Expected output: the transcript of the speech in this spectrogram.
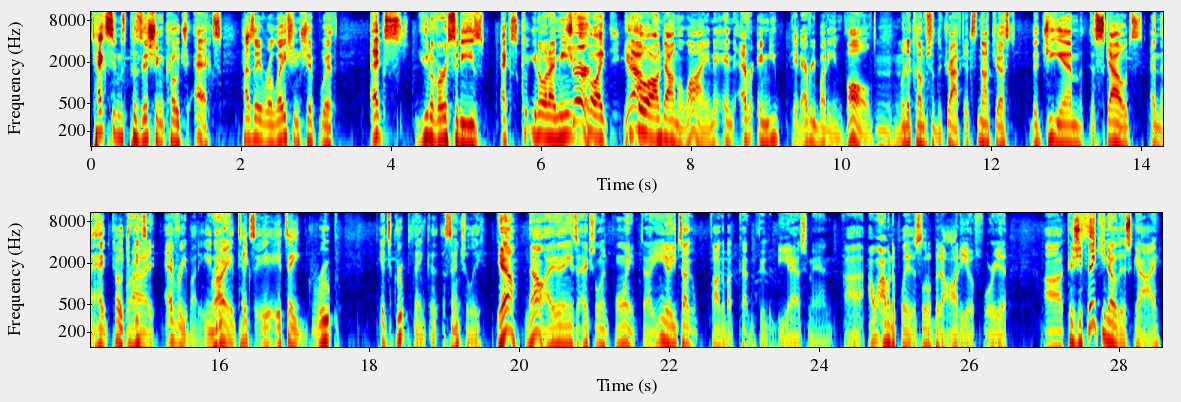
Texans position coach X has a relationship with X universities X. You know what I mean? Sure. So like Yeah. you go on down the line and every and you get everybody involved Mm-hmm. when it comes to the draft. It's not just the GM, the scouts, and the head coach. Right. It's everybody. And it- Right. it, takes it, it's a group. It's groupthink essentially. Yeah, no, I think it's an excellent point. Uh, you know, you talk talk about cutting through the BS, man. Uh, I, am going to play this little bit of audio for you because you think you know this guy.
